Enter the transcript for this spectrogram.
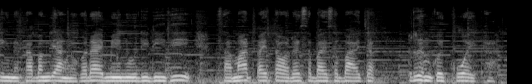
ริงๆนะคะ บางอย่างเราก็ได้เมนูดีๆ ที่สามารถไปต่อได้สบายๆจาก เรื่องกล้วยๆค่ะ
